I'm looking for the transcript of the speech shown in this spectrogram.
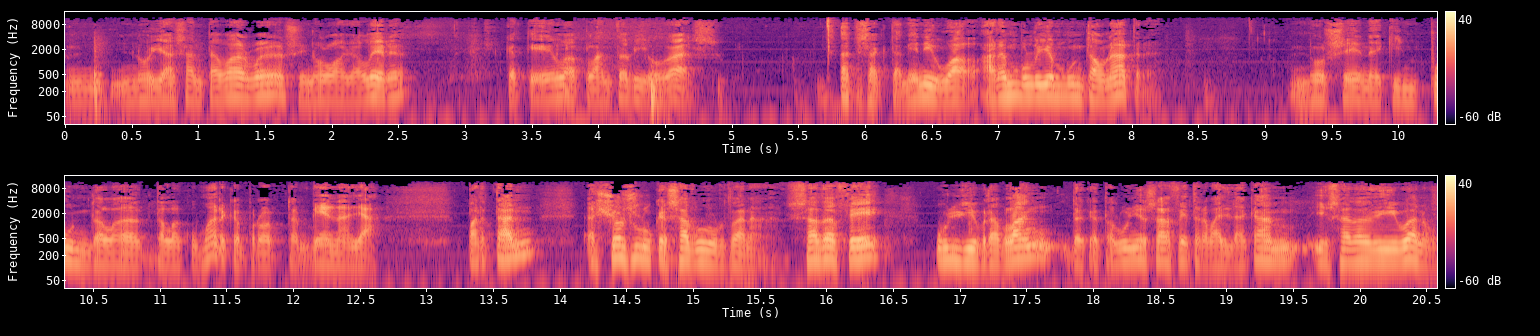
no hi ha Santa Bàrbara, sinó la Galera, que té la planta biogàs. Exactament igual. Ara en volíem muntar un altre. No sé en quin punt de la, de la comarca, però també en allà per tant, això és el que s'ha d'ordenar. S'ha de fer un llibre blanc de Catalunya, s'ha de fer treball de camp i s'ha de dir, bueno,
